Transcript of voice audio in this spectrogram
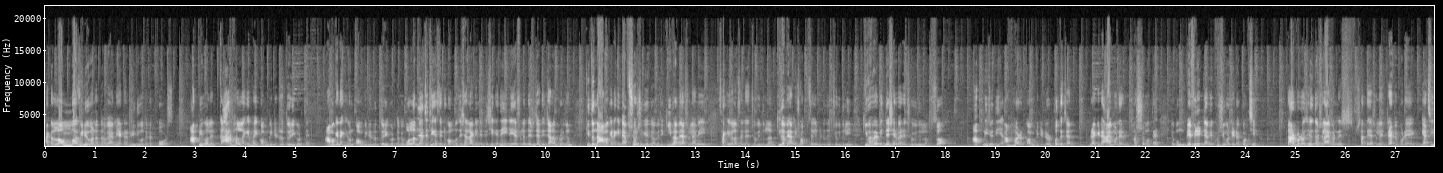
একটা লম্বা ভিডিও বানাতে হবে। আমি একটা রীতিমতো একটা কোর্স আপনি বলেন, কার ভালো লাগে ভাই কম্পিউটার তৈরি করতে? আমাকে নাকি এখন কম্পিউটার তৈরি করতে হবে। বললাম যে আচ্ছা ঠিক আছে, একটু কম্পোজিশন লাইটিং টাইটিং শিখে দিই। এটাই আসলে দেশ জাতির জানা প্রয়োজন। কিন্তু না, আমাকে নাকি ব্যবসাও শিখাতে হবে যে, কীভাবে আসলে আমি সাকিব আল হাসানের ছবি তুললাম? কীভাবে আমি সব সেলিব্রিটিদের ছবি তুলি? কীভাবে আমি দেশের বাইরে ছবি তুললাম? সো আপনি যদি আমার কম্পিটিটর হতে চান ব্র্যাকেটে আয়মনের ভাষ্য মতে এবং ডেফিনেটলি আমি খুশি মনে এটা করছি না। তারপরেও যেহেতু আসলে আয়মনের সাথে আসলে ট্র্যাপে পড়ে গেছি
